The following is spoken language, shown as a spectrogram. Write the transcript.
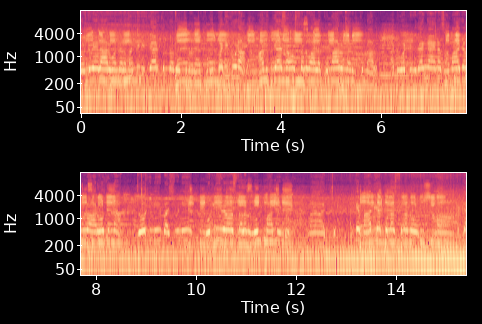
రెండు వేల ఆరు వందల మంది విద్యార్థులు చదువుతున్నారు ఇప్పటికి కూడా ఆ విద్యా సంస్థలు వాళ్ళ కుమారులు నడుపుతున్నారు. అటువంటి విధంగా ఆయన సమాజంలో ఆ రోజున జోగిని బస్విని మురళీ వ్యవస్థలను రూపుమాపిండు అంటే మాదిగ కులస్తులను అంటే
